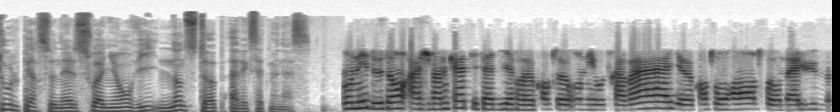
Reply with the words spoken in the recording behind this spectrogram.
Tout le personnel soignant vit non-stop avec cette menace on est dedans H24, c'est-à-dire euh, quand on est au travail, quand on rentre, on allume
